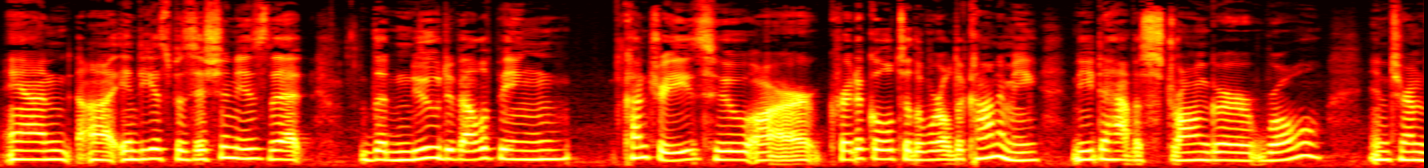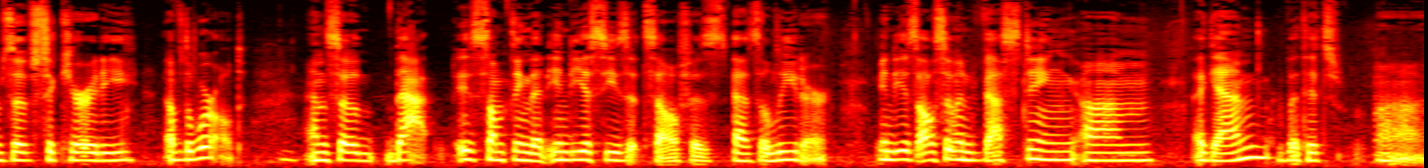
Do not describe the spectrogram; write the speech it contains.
And uh, India's position is that the new developing countries who are critical to the world economy need to have a stronger role in terms of security of the world. And so that is something that India sees itself as, as a leader. India is also investing, um, again, with its uh,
